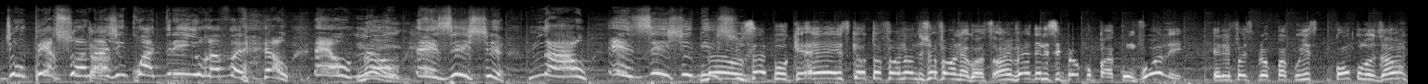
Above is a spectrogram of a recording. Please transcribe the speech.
de um personagem quadrinho, Rafael. Eu não, Não. existe, não existe, bicho. Não, sabe por quê? É isso que eu tô falando. Não, deixa eu falar um negócio. Ao invés dele se preocupar com vôlei, ele foi se preocupar com isso. Conclusão,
